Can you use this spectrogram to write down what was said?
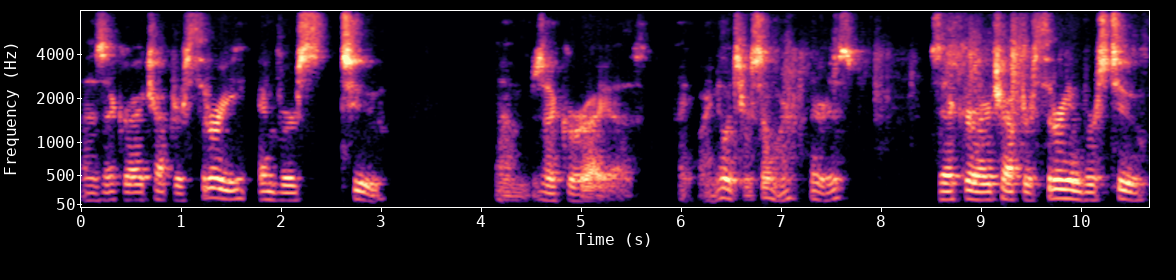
uh, Zechariah chapter 3 and verse 2. Um, Zechariah, I, I know it's here somewhere. There it is. Zechariah chapter 3 and verse 2.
